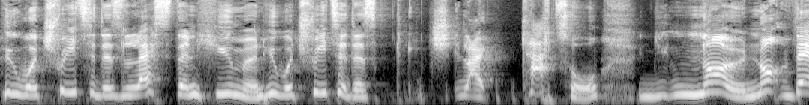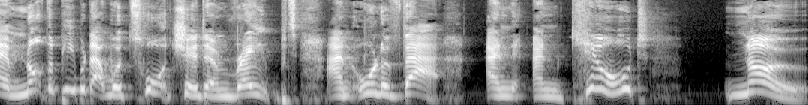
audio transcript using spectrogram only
who were treated as less than human, who were treated as like cattle. No, not them. Not the people that were tortured and raped and all of that and and killed. No,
